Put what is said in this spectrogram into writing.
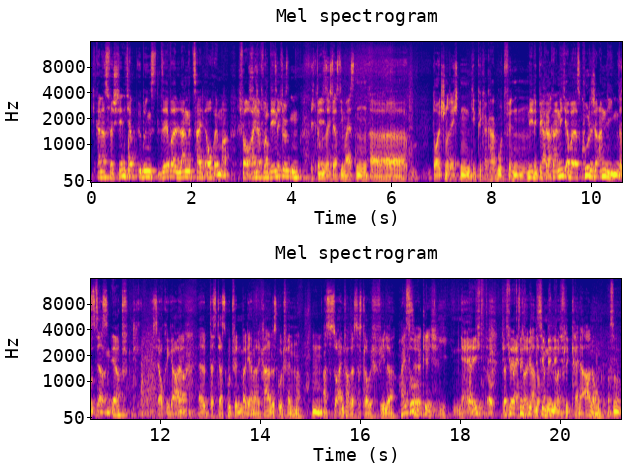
Ich kann das verstehen. Ich habe übrigens selber lange Zeit auch immer. Ich war auch einer von den Türken. Ich glaube tatsächlich, dass die meisten äh, äh, deutschen Rechten die PKK gut finden. Nee, die PKK nicht, aber das kurdische Anliegen dass das sozusagen. Ja. gut, ist ja auch egal, äh, dass die das gut finden, weil die Amerikaner das gut finden. Ne? Also so einfach ist das, glaube ich, für viele. Meinst so. du wirklich? Ja, ja, Echt? Die, Das die wäre jetzt meisten Leute haben doch von dem. Konflikt keine Ahnung. Achso.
